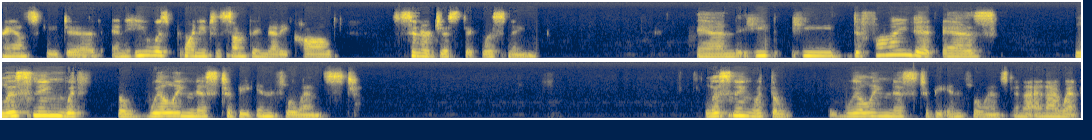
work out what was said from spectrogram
Pransky did, and he was pointing to something that he called synergistic listening. And he, he defined it as listening with the willingness to be influenced. Listening with the willingness to be influenced. And I, and I went,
